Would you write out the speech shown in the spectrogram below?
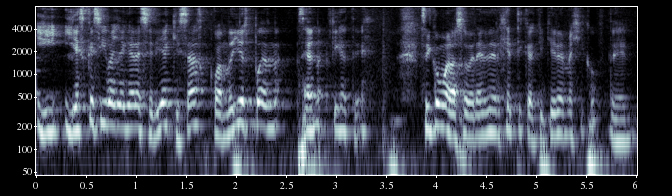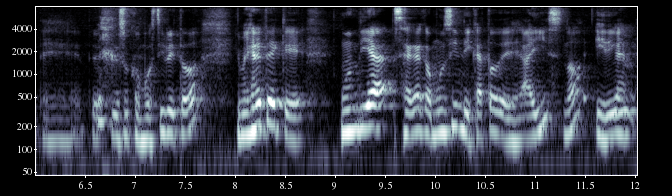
Y, es que sí va a llegar ese día, quizás, cuando ellos puedan, sean, fíjate, así como la soberanía energética que quiere México, de, su combustible y todo, imagínate que un día se haga como un sindicato de AIS, ¿no? Y digan,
